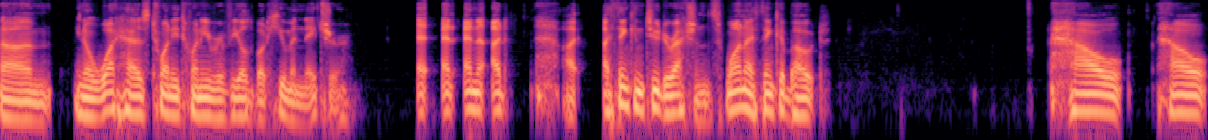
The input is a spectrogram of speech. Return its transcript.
um, you know, what has 2020 revealed about human nature? And and, and I, I I think in two directions. One, I think about how how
